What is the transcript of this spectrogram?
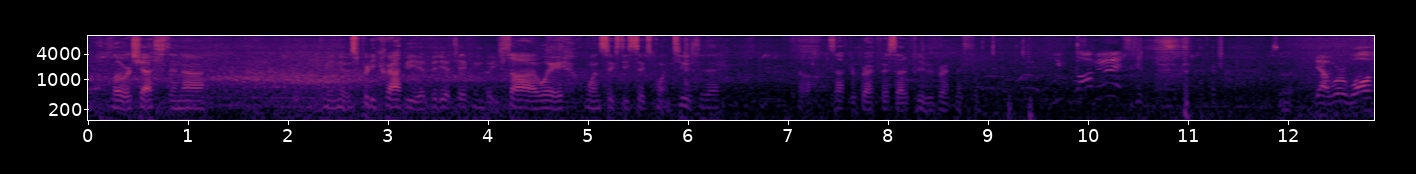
uh, lower chest, and uh, I mean it was pretty crappy at videotaping, but you saw I weigh 166.2 today. So it's after breakfast. I had a pretty good breakfast. Yeah, we're Walsh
